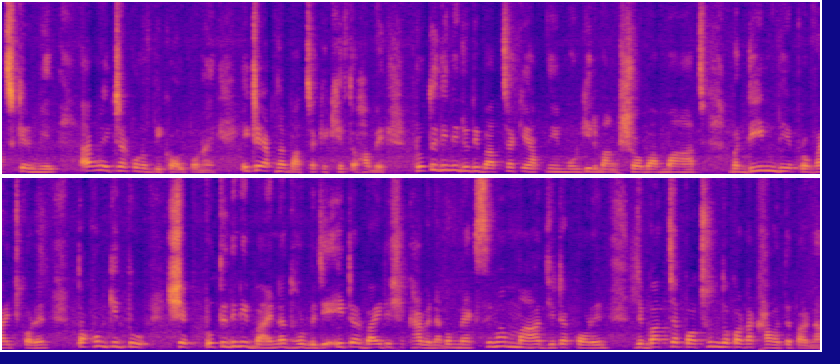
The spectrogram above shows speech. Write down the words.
আজকের মিল এবং এটার কোনো বিকল্প নয় এটাই আপনার বাচ্চাকে খেতে হবে। প্রতিদিনই যদি বাচ্চাকে আপনি মুরগির মাংস বা মাছ বা ডিম দিয়ে প্রোভাইড করেন, তখন কিন্তু সে প্রতিদিনই বায়না ধরবে যে এটার বাইরে সে খাবে না এবং ম্যাক্সিমাম মা যেটা করেন যে বাচ্চা পছন্দ করে না খাওয়াতে পারে না।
